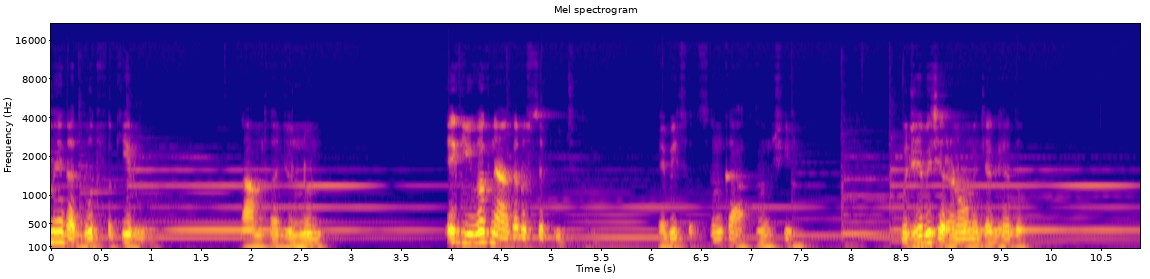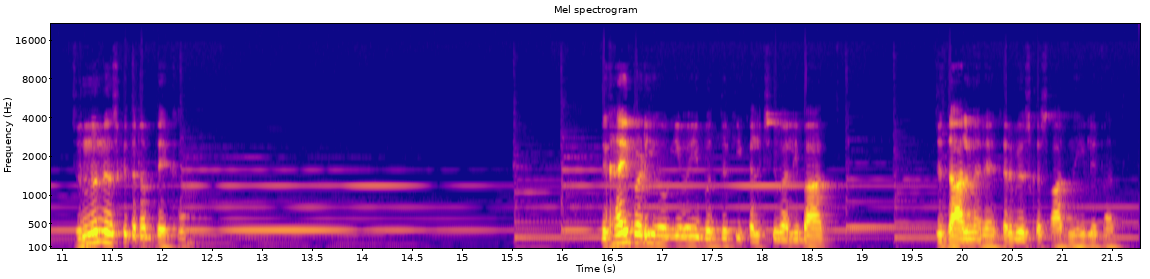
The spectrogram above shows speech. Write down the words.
में एक अद्भुत फकीर हुआ। नाम था जुन्नुन। एक युवक ने आकर उससे पूछा, मैं भी सत्संग का आकांक्षी हूँ। मुझे भी चरणों में जगह दो। जुन्नुन ने उसकी तरफ़ देखा। दिखाई पड़ी होगी वही बुद्ध की कलछी वाली बात, जो दाल में रहकर भी उसका स्वाद नहीं ले पाती।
